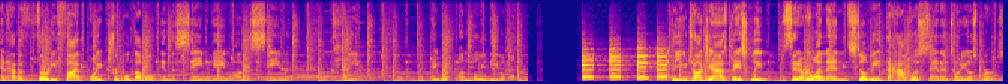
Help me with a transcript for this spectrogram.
and have a 35 point triple double in the same game on the same team. They were unbelievable. The Utah Jazz basically sit everyone and still beat the hapless San Antonio Spurs.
